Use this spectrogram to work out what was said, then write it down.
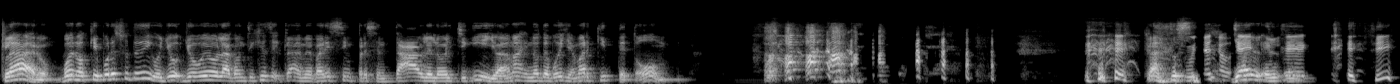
Claro, bueno, que por eso te digo, yo, yo veo la contingencia, claro, me parece impresentable lo del chiquillo, además no te puedes llamar Kit Tetón. ya el, eh, ¿sí?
